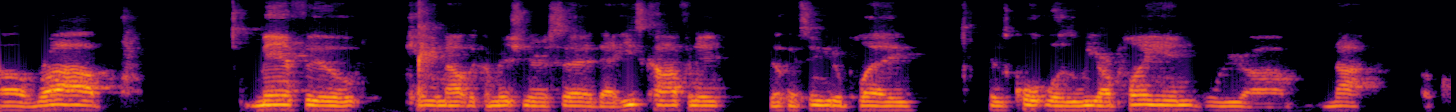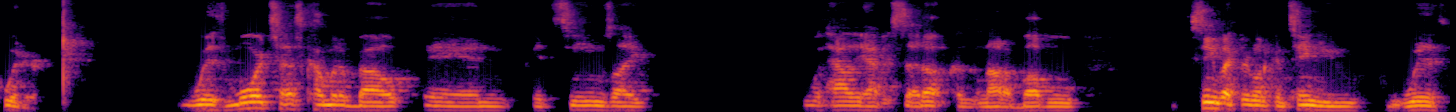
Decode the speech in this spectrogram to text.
Uh, Rob Manfred came out. The commissioner said that he's confident they'll continue to play. His quote was, "We are playing. We're um, not a quitter." With more tests coming about, and it seems like with how they have it set up, because it's not a bubble, seems like they're going to continue with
